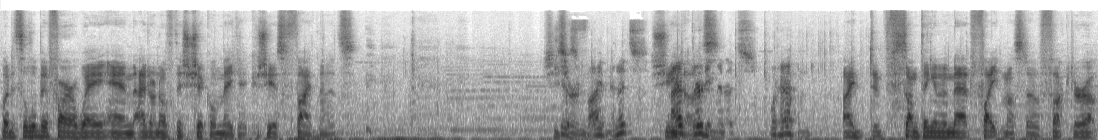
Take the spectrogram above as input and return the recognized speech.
but it's a little bit far away, and I don't know if this chick will make it because she has five minutes. She She's has heard. five minutes. She I have does. thirty minutes. What happened? I did something in that fight must have fucked her up.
